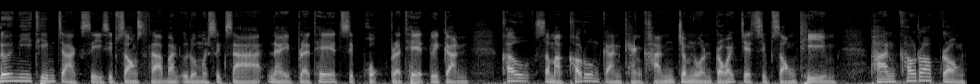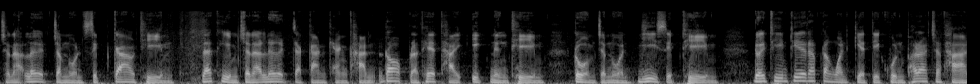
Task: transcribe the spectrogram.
โดยมีทีมจาก 42 สถาบันอุดมศึกษาในประเทศ 16 ประเทศด้วยกัน เข้าสมัครเข้าร่วมการแข่งขันจำนวน 172 ทีม ผ่านเข้ารอบรองชนะเลิศจำนวน 19 ทีม และทีมชนะเลิศจากการแข่งขันรอบประเทศไทยอีก 1 ทีม รวมจำนวน 20 ทีม โดยทีมที่รับรางวัลเกียรติคุณพระราชทาน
